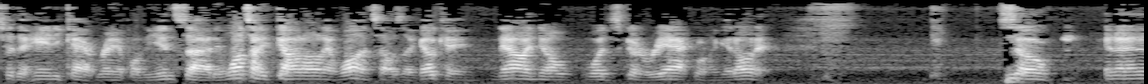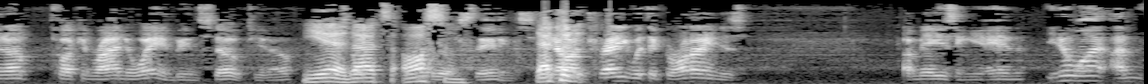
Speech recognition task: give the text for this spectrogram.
to the handicap ramp on the inside. And once I got on it once, I was like, okay, now I know what's going to react when I get on it. So, and I ended up fucking riding away and being stoked, you know? Yeah, So, that's awesome. things. That you know, Freddie with the grind is amazing. And you know what? I'm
